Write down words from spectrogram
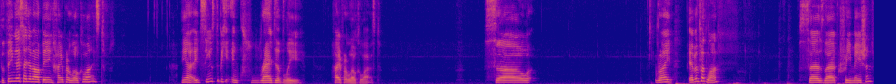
the thing I said about being hyper localized. Yeah, it seems to be incredibly hyper localized. So, right, Ibn Fadlan says that cremation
